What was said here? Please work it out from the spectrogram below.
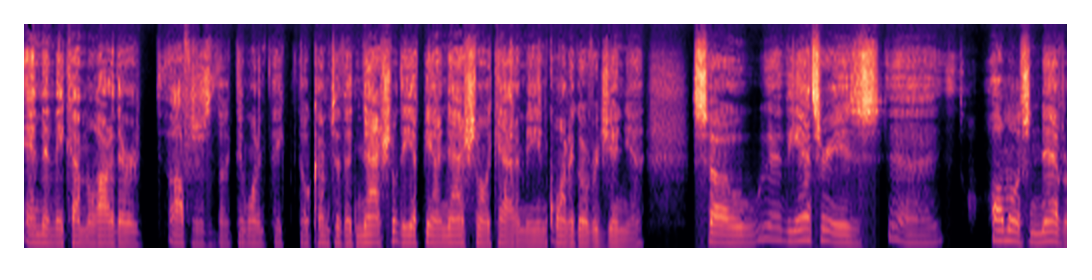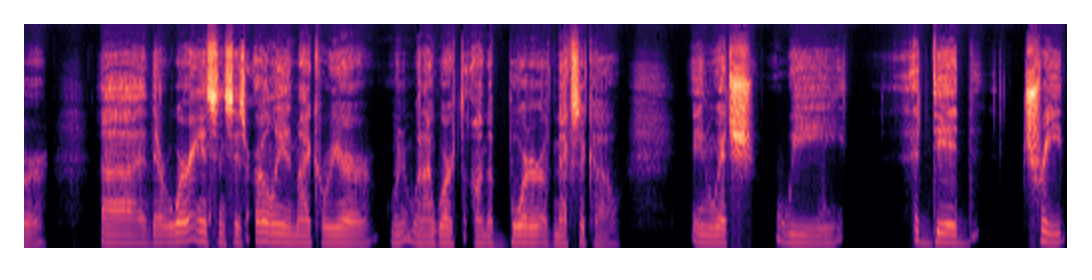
and then they come. A lot of their officers they, they want they they'll come to the national the FBI National Academy in Quantico, Virginia. So uh, the answer is uh, almost never. Uh, there were instances early in my career when, when I worked on the border of Mexico, in which we uh, did treat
